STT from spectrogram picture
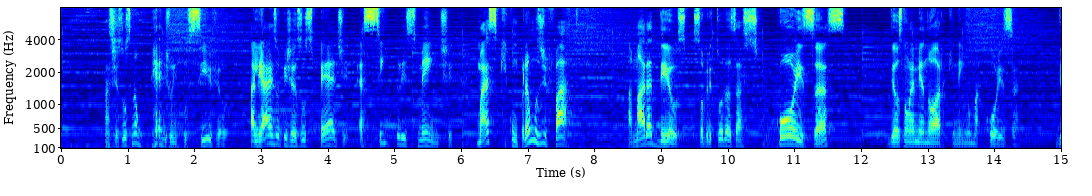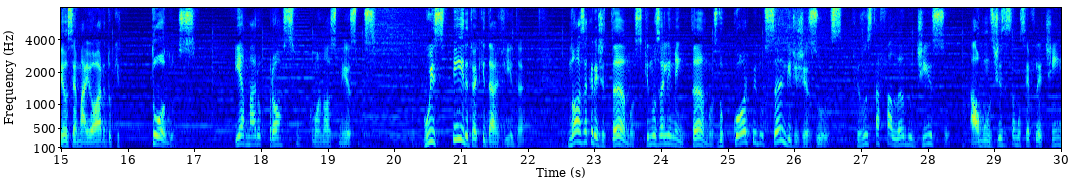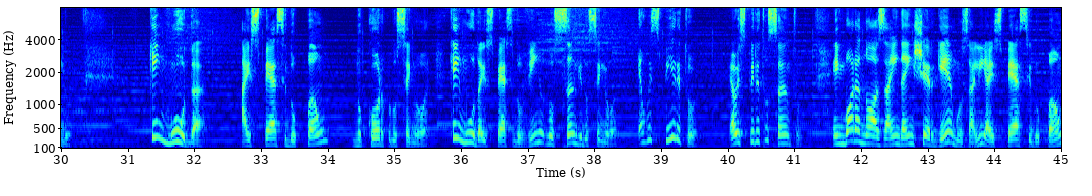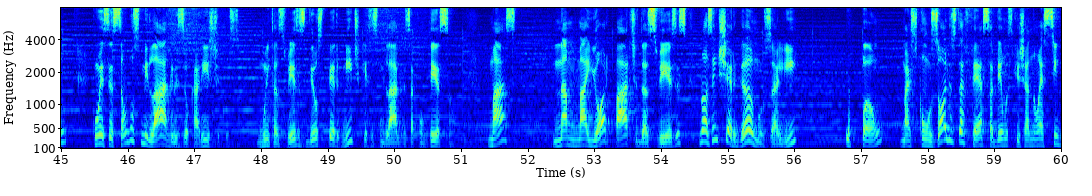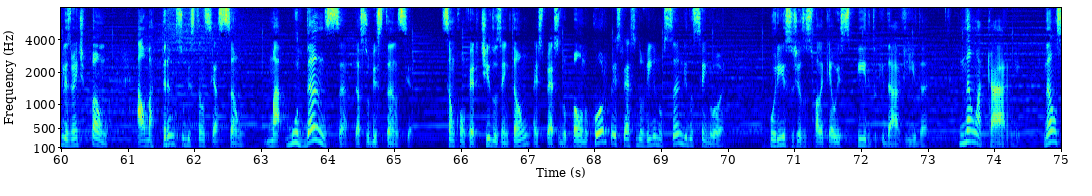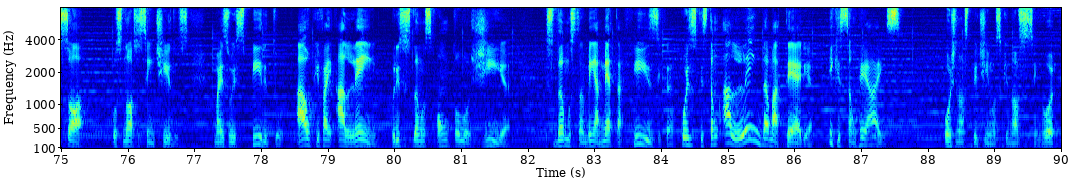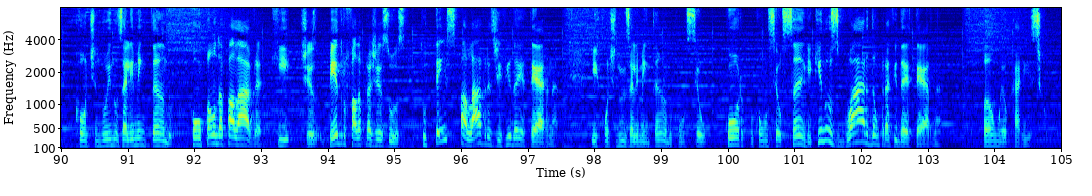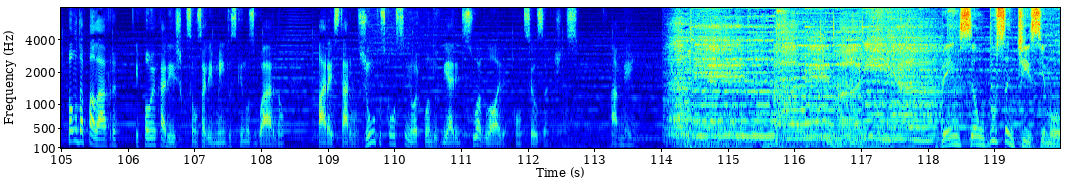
mas Jesus não pede o impossível. Aliás, o que Jesus pede é simplesmente, mas que cumpramos de fato, amar a Deus sobre todas as coisas. Deus não é menor que nenhuma coisa. Deus é maior do que todos. E amar o próximo como a nós mesmos. O Espírito é que dá vida. Nós acreditamos que nos alimentamos do corpo e do sangue de Jesus. Jesus está falando disso. Há alguns dias estamos refletindo. Quem muda a espécie do pão no corpo do Senhor? Quem muda a espécie do vinho no sangue do Senhor? É o Espírito, é o Espírito Santo. Embora nós ainda enxerguemos ali a espécie do pão, com exceção dos milagres eucarísticos, muitas vezes Deus permite que esses milagres aconteçam, mas na maior parte das vezes nós enxergamos ali o pão, mas com os olhos da fé sabemos que já não é simplesmente pão, há uma transubstanciação, uma mudança da substância. São convertidos então a espécie do pão no corpo e a espécie do vinho no sangue do Senhor. Por isso Jesus fala que é o Espírito que dá a vida, não a carne, não só os nossos sentidos, mas o Espírito, algo que vai além. Por isso estudamos ontologia, estudamos também a metafísica, coisas que estão além da matéria e que são reais. Hoje nós pedimos que nosso Senhor continue nos alimentando com o pão da palavra, que Pedro fala para Jesus: Tu tens palavras de vida eterna. E continue nos alimentando com o seu corpo, com o seu sangue, que nos guardam para a vida eterna. Pão eucarístico. Pão da palavra e pão eucarístico são os alimentos que nos guardam para estarmos juntos com o Senhor quando vier em Sua glória com seus anjos. Amém. Amém. Bênção do Santíssimo.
